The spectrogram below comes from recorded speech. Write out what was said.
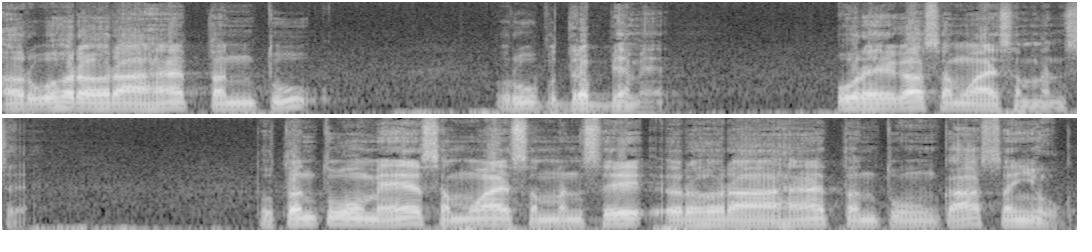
और वह रह रहा है तंतु रूप द्रव्य में वो रहेगा समवाय संबंध से। तो तंतुओं में समवाय संबंध से रह रहा है तंतुओं का संयोग।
